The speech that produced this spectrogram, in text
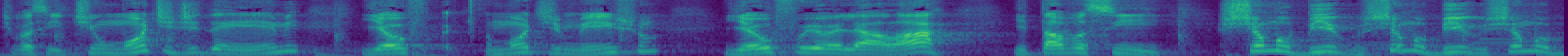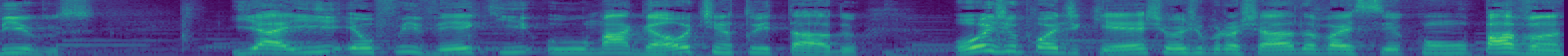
tipo assim, tinha um monte de DM e eu, um monte de mention, e eu fui olhar lá e tava assim: chama o Bigos, chama o Bigos, chama o Bigos. E aí eu fui ver que o Magal tinha tweetado: Hoje o podcast, hoje o Brochada vai ser com o Pavan.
